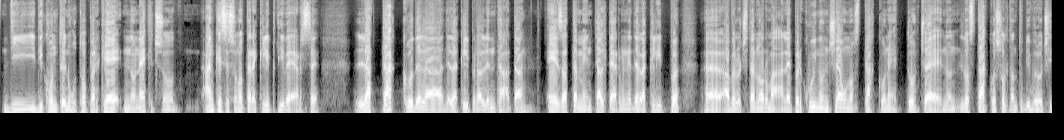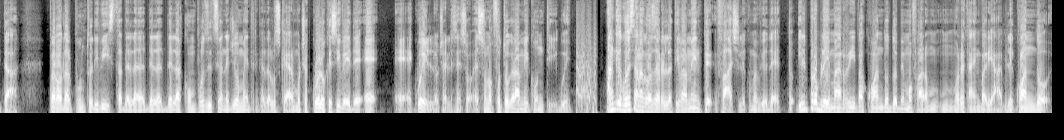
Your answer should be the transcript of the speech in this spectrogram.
di, di contenuto perché non è che ci sono, anche se sono tre clip diverse, L'attacco della, della, clip rallentata è esattamente al termine della clip eh, a velocità normale, per cui non c'è uno stacco netto, cioè non, lo stacco è soltanto di velocità, però dal punto di vista del, del, della composizione geometrica dello schermo, cioè quello che si vede è, è, è quello, cioè nel senso sono fotogrammi contigui. Anche questa è una cosa relativamente facile, come vi ho detto. Il problema arriva quando dobbiamo fare un, un retime variabile, quando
